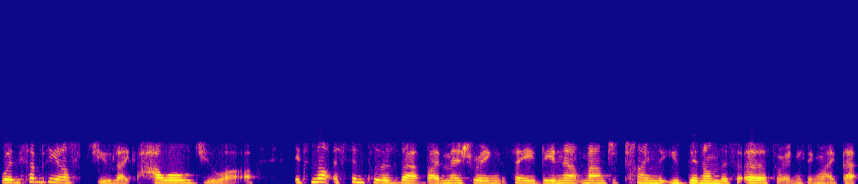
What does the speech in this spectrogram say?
when somebody asks you like how old you are. It's not as simple as that by measuring, say, the amount of time that you've been on this earth or anything like that.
